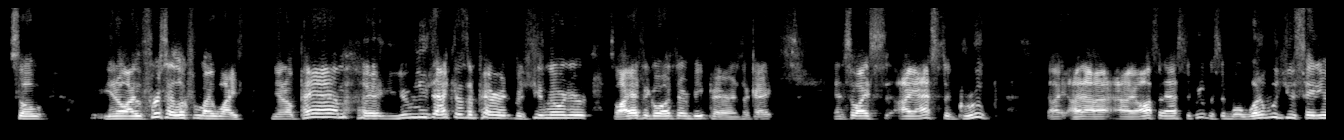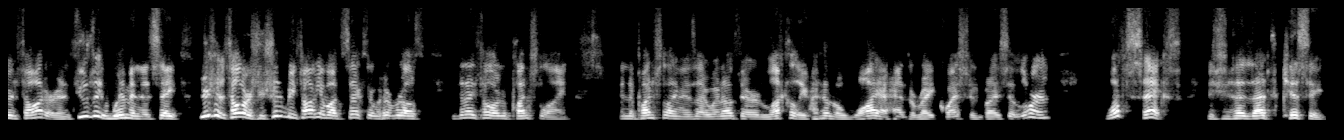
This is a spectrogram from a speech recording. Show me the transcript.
So, you know, I first I look for my wife. You know, Pam, you need to act as a parent, but she's nowhere near. So I had to go out there and be parents, okay. And so I I asked the group I, I, I often ask the group, I said, well, what would you say to your daughter? And it's usually women that say, you should tell her she shouldn't be talking about sex or whatever else. And then I tell her the punchline. And the punchline is I went out there, luckily, I don't know why I had the right question, but I said, Lauren, what's sex? And she said, that's kissing.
